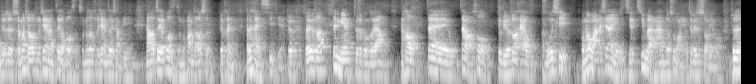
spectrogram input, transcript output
就是什么时候出现了这个 boss，什么时候出现了这个小兵，然后这个 boss 怎么放招式，就很反正很细节，就所以说这里面就是工作量。然后再再往后，就比如说还有服务器。我们玩的现在的游戏其实基本上都是网游，特别是手游，就是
